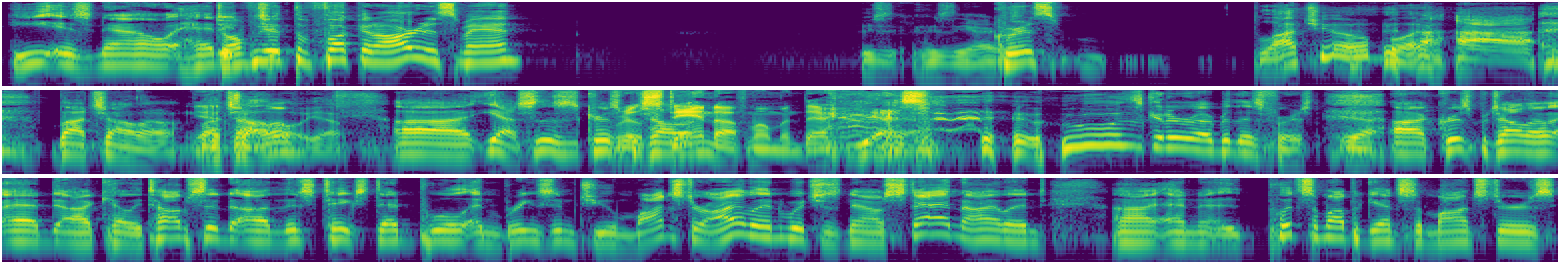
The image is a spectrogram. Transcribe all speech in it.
He is now headed. Don't forget to, the fucking artist, man. who's who's the artist? Chris Blaccio. Bla- Bachalo. Yeah. Bachalo, yeah. Uh, yeah, so this is Chris Real Bachalo. standoff moment there. Yes. Who's going to remember this first? Yeah. Uh, Chris Bachalo and uh, Kelly Thompson. Uh, this takes Deadpool and brings him to Monster Island, which is now Staten Island, uh, and uh, puts him up against some monsters.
